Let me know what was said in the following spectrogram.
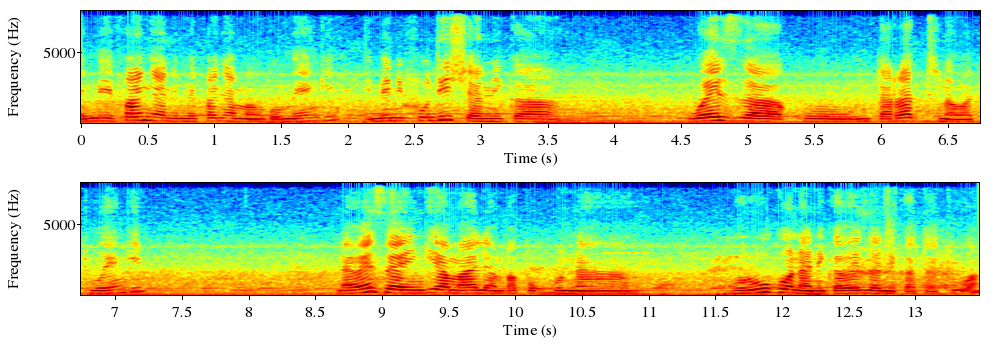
imefanya nimefanya mambo mengi, imenifundisha nikaweza kuinteract na watu wengi, naweza ingia mahali ambapo kuna vurugo na nikaweza nikatatua.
